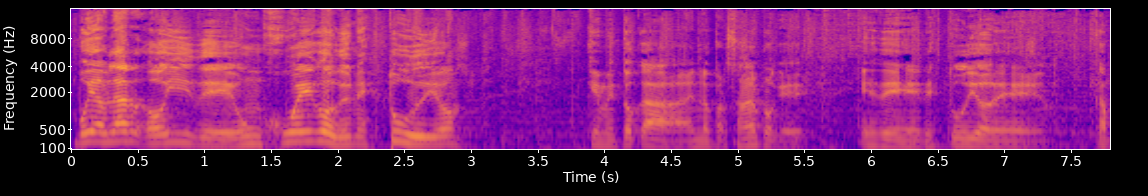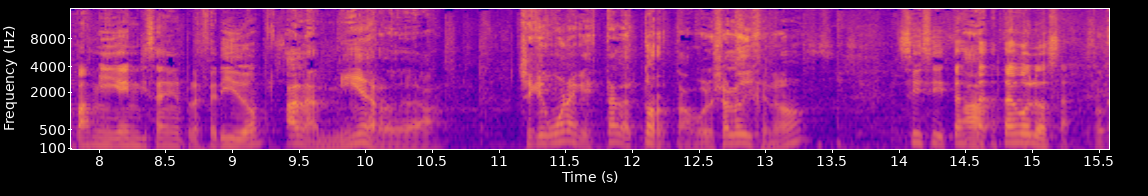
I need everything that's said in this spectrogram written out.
voy a hablar hoy de un juego, de un estudio que me toca en lo personal porque es del estudio de capaz mi game designer preferido. A la mierda. Che, qué buena que está la torta, boludo. Ya lo dije, ¿no? Sí, sí, está, Ah. está- está golosa. Ok.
